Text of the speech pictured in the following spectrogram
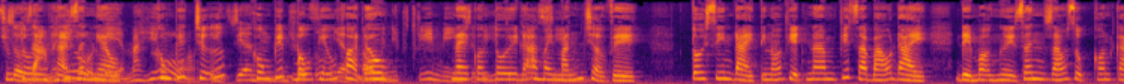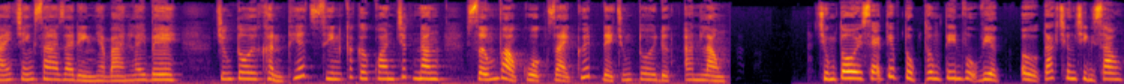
Chúng tôi là dân nghèo, không biết chữ, không biết bấu phiếu vào đâu. Nay con tôi đã may mắn trở về. Tôi xin Đài Tiếng Nói Việt Nam viết ra báo đài để mọi người dân giáo dục con cái tránh xa gia đình nhà bà Lai Bê. Chúng tôi khẩn thiết xin các cơ quan chức năng sớm vào cuộc giải quyết để chúng tôi được an lòng. Chúng tôi sẽ tiếp tục thông tin vụ việc ở các chương trình sau.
